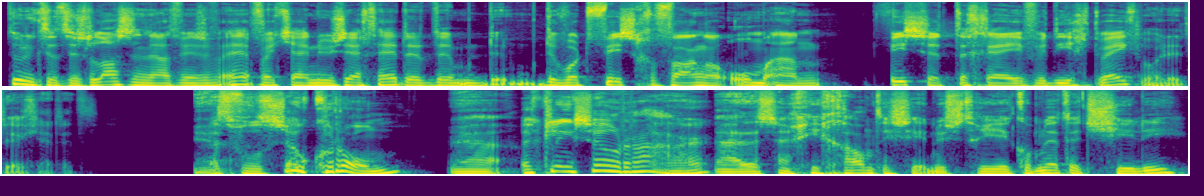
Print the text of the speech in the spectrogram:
toen ik dat dus las, inderdaad, wat jij nu zegt, hè, er, er, er wordt vis gevangen om aan vissen te geven die gekweekt worden. Denk, ja, dat, Ja. dat voelt zo krom. Ja. Het klinkt zo raar. Nou, dat zijn gigantische industrieën. Ik kom net uit Chili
